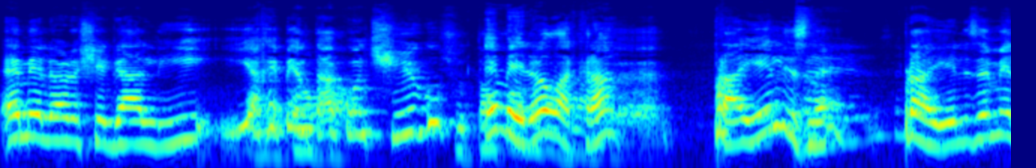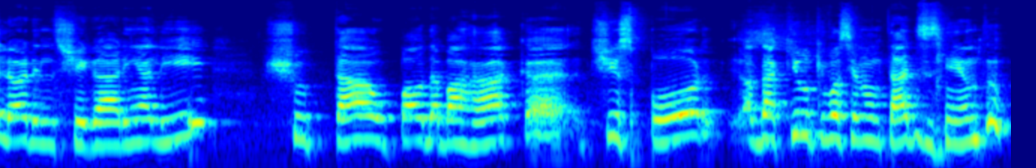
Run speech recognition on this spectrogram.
é melhor eu chegar ali e arrebentar contigo. Chutar É melhor lacrar? barraca. Pra eles, Pra né? eles, é. Pra eles é melhor eles chegarem ali, chutar o pau da barraca, te expor daquilo que você não tá dizendo.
